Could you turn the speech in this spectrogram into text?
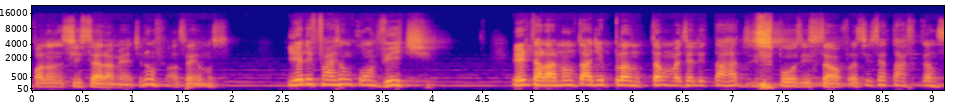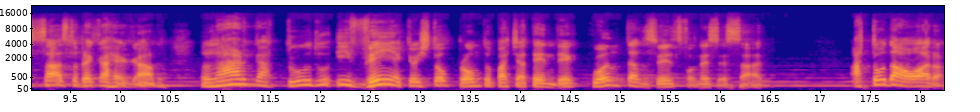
Falando sinceramente, não fazemos. E ele faz um convite. Ele está lá, não está de plantão, mas ele está à disposição. Fala assim: você está cansado, sobrecarregado, larga tudo e venha, que eu estou pronto para te atender quantas vezes for necessário. A toda hora.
